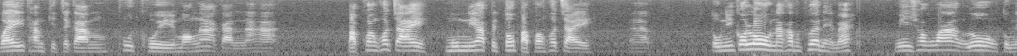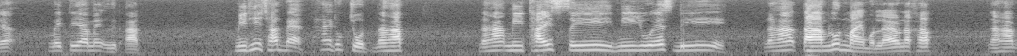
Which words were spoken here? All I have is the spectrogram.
ไว้ทำกิจกรรมพูดคุยมองหน้ากันนะฮะปรับความเข้าใจมุมนี้เป็นโต๊ะปรับความเข้าใจนะครับตรงนี้ก็โล่งนะครับเพื่อนๆเห็นไหมมีช่องว่างโล่งตรงเนี้ยไม่เตี้ยไม่อึดอัด มีที่ชาร์จแบตให้ทุกจุดนะครับนะฮะมี Type C มี USB นะฮะตามรุ่นใหม่หมดแล้วนะครับนะครับ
